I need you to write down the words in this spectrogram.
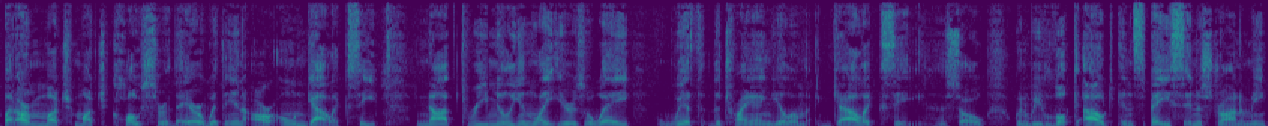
but are much, much closer. They are within our own galaxy, not 3 million light years away, with the Triangulum galaxy. So when we look out in space in astronomy,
